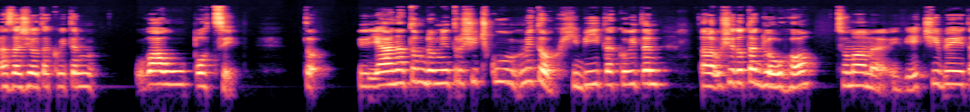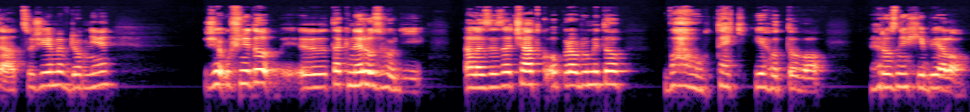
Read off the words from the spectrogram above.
a zažil takový ten wow pocit. To, já na tom domě trošičku, mi to chybí, takový ten, ale už je to tak dlouho, co máme i větší byt a co žijeme v domě, že už mě to e, tak nerozhodí. Ale ze začátku opravdu mi to, wow, teď je hotovo, hrozně chybělo.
